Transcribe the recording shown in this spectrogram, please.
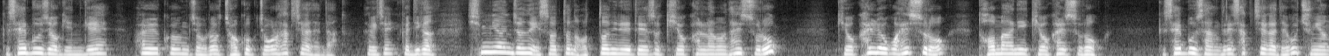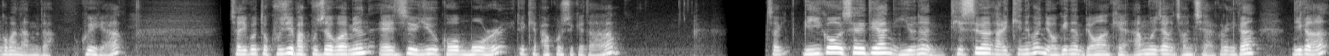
그 세부적인 게 활동적으로 적극적으로 삭제가 된다. 알겠지? 그러니까 네가 10년 전에 있었던 어떤 일에 대해서 기억하려면 할수록 기억하려고 할수록 더 많이 기억할수록 그 세부 사항들이 삭제가 되고 중요한 것만 남는다. 그 얘기야. 자, 이것도 굳이 바꾸자고 하면 as you go more 이렇게 바꿀 수 있겠다. 자, 이것에 대한 이유는 디스가 가리키는 건 여기는 명확해. 안무장 전체야. 그러니까 네가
